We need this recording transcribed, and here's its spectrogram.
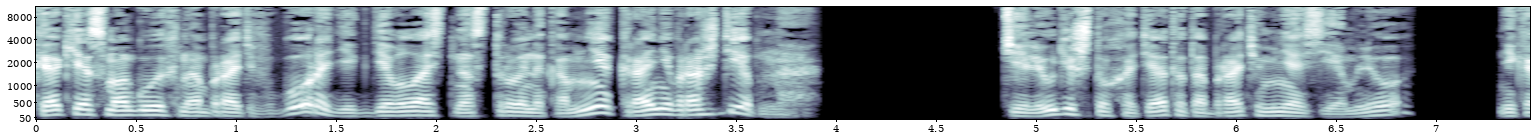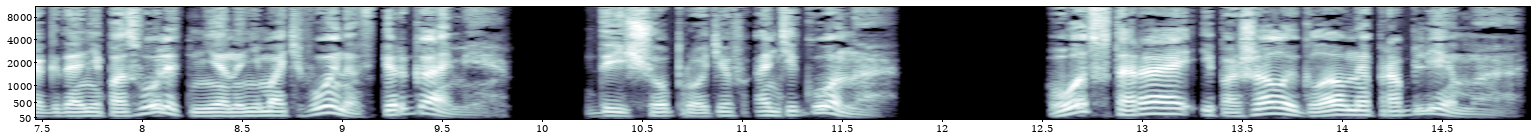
Как я смогу их набрать в городе, где власть настроена ко мне крайне враждебно? Те люди, что хотят отобрать у меня землю, никогда не позволят мне нанимать воинов в Пергаме, да еще против Антигона. Вот вторая и, пожалуй, главная проблема,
